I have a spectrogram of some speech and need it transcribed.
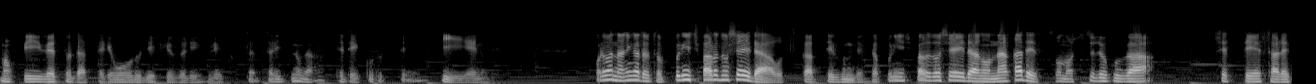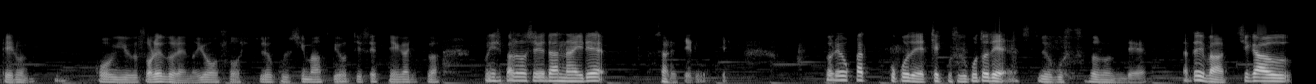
まあ、PZ だったり、 all diffuse reflect だったりっていうのが出てくるっていう PN で。これは何かというと、 Principled Shader を使ってるんですが、 Principled Shader の中でその出力が設定されているんです、こういうそれぞれの要素を出力しますよっていう設定が実は、 Principled Shader 内でされてるわけです。それをここでチェックすることで出力するんで、例えば違う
